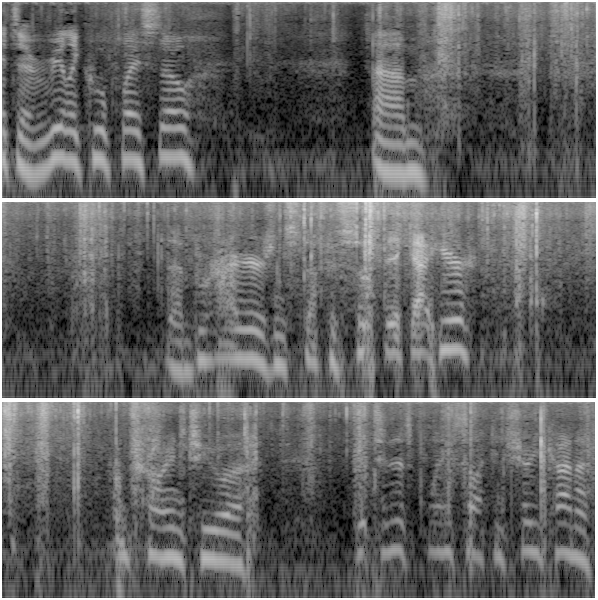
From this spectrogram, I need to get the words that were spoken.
It's a really cool place though. Um, the briars and stuff is so thick out here. I'm trying to uh, get to this place so I can show you kind of.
